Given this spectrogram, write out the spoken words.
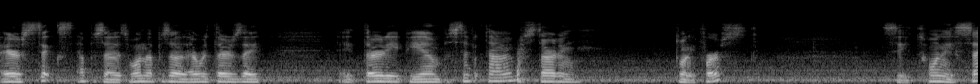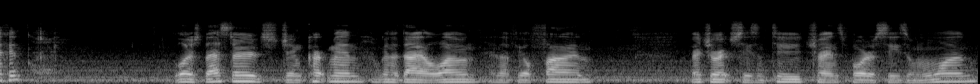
airs six episodes, one episode every Thursday, 8:30 p.m. Pacific time, starting 21st. Let's see, 22nd. Glorious Bastards, Jen Kirkman. I'm gonna die alone, and I feel fine. Retro Rich Season 2, Transporter Season 1,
